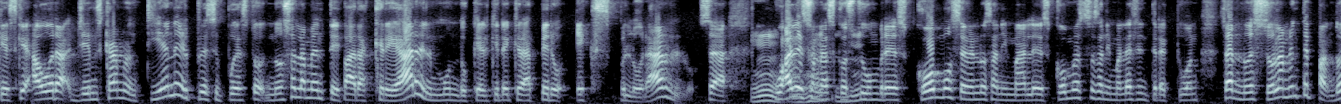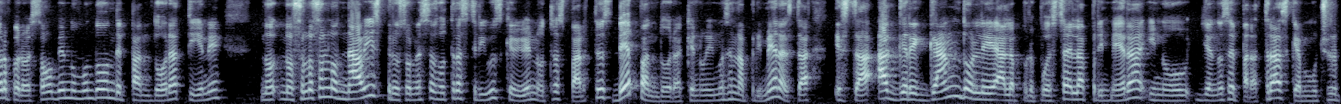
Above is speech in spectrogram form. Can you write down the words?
que es que ahora James Cameron tiene el presupuesto no solamente para crear el mundo que él quiere crear, pero explorarlo, o sea, Mm, cuáles son las costumbres, cómo se ven los animales, cómo estos animales interactúan. O sea, no es solamente Pandora, pero estamos viendo un mundo donde Pandora tiene, no, no solo son los Navis, pero son estas otras tribus que viven en otras partes de Pandora que no vimos en la primera. Está, está agregándole a la propuesta de la primera y no yéndose para atrás, que a, muchos,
